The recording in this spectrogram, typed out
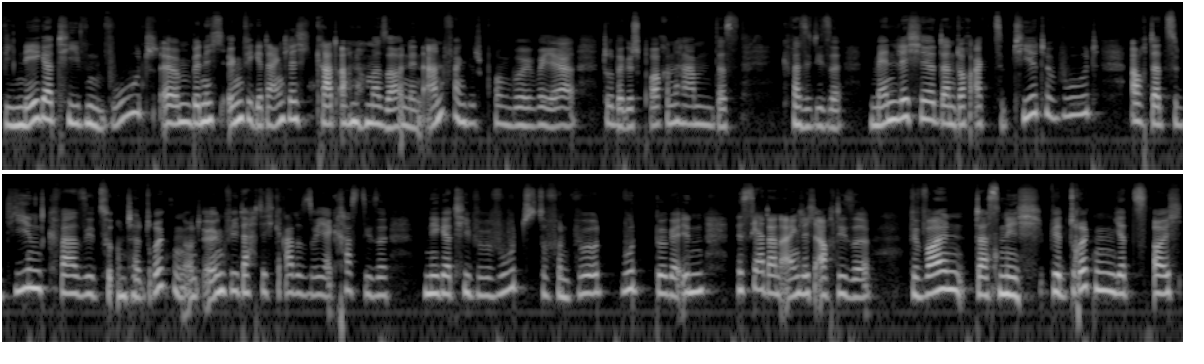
wie negativen Wut, ähm, bin ich irgendwie gedanklich gerade auch nochmal so an den Anfang gesprungen, wo wir ja drüber gesprochen haben, dass quasi diese männliche, dann doch akzeptierte Wut auch dazu dient, quasi zu unterdrücken. Und irgendwie dachte ich gerade so, ja krass, diese negative Wut, so von Wut, WutbürgerInnen, ist ja dann eigentlich auch diese, wir wollen das nicht. Wir drücken jetzt euch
